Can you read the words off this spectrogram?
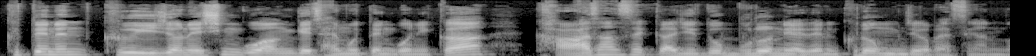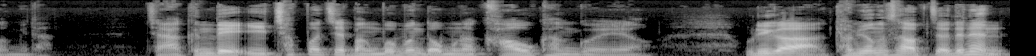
그때는 그 이전에 신고한 게 잘못된 거니까 가산세까지도 물어내야 되는 그런 문제가 발생하는 겁니다. 자 근데 이 첫 번째 방법은 너무나 가혹한 거예요. 우리가 겸용 사업자들은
